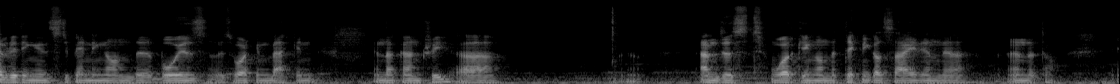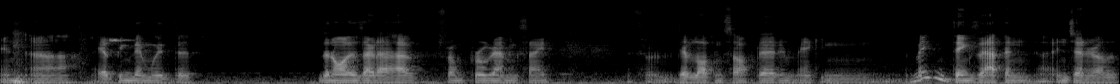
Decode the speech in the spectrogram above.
everything is depending on the boys who's working back in in the country uh, I'm just working on the technical side and the and the in uh, helping them with the the knowledge that I have from programming side, from developing software and making making things happen uh, in general.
